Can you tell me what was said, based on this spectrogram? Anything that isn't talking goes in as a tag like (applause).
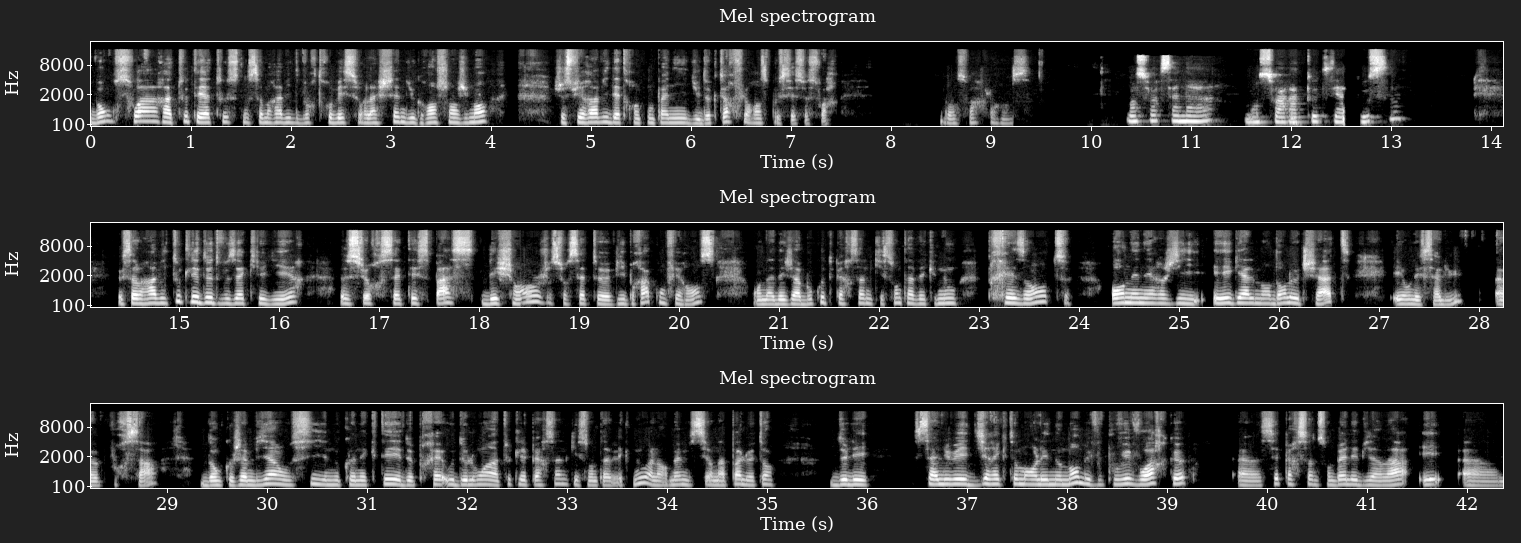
Bonsoir à toutes et à tous. Nous sommes ravis de vous retrouver sur la chaîne du Grand Changement. Je suis ravie d'être en compagnie du docteur Florence Pousset ce soir. Bonsoir Florence. Bonsoir Sana. Bonsoir à toutes et à tous. Nous sommes ravis toutes les deux de vous accueillir euh, sur cet espace d'échange, sur cette euh, Vibra conférence. On a déjà beaucoup de personnes qui sont avec nous présentes en énergie et également dans le chat et on les salue euh, pour ça. Donc j'aime bien aussi nous connecter de près ou de loin à toutes les personnes qui sont avec nous. Alors même si on n'a pas le temps de les saluer directement en les nommant, mais vous pouvez voir que euh, ces personnes sont bel et bien là et euh,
